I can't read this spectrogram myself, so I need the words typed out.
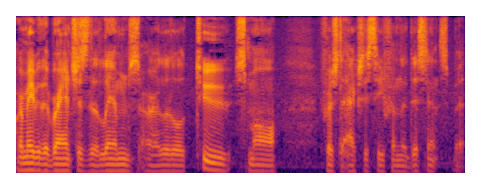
where maybe the branches, the limbs are a little too small for us to actually see from the distance, but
